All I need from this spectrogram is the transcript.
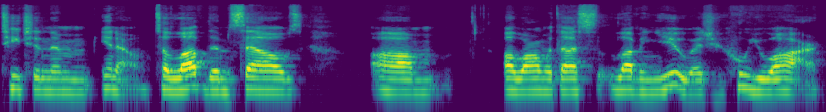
teaching them, you know, to love themselves, um, along with us loving you as who you are.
